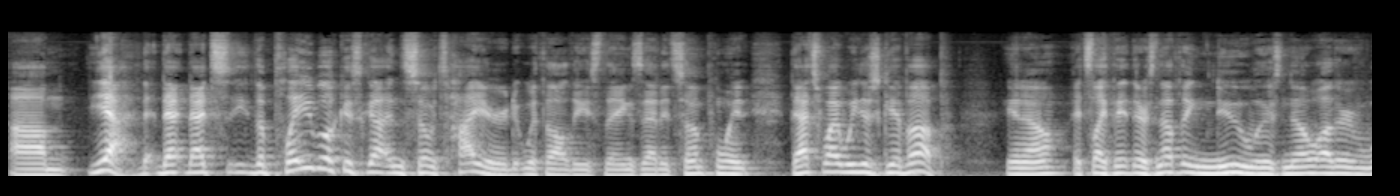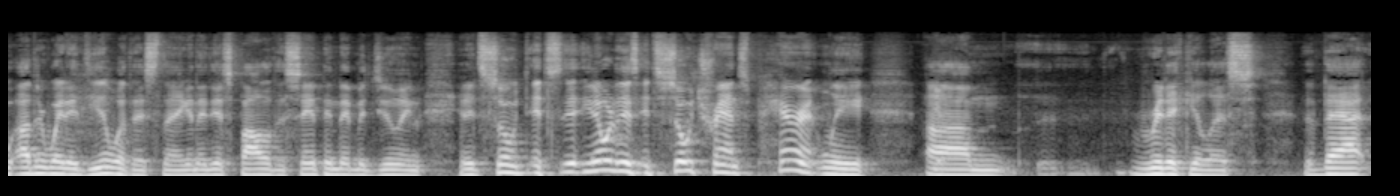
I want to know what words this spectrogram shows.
Um, yeah, that, that's the playbook has gotten so tired with all these things that at some point that's why we just give up. You know, it's like they, there's nothing new. There's no other other way to deal with this thing, and they just follow the same thing they've been doing. And it's so it's you know what it is. It's so transparently um, ridiculous that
